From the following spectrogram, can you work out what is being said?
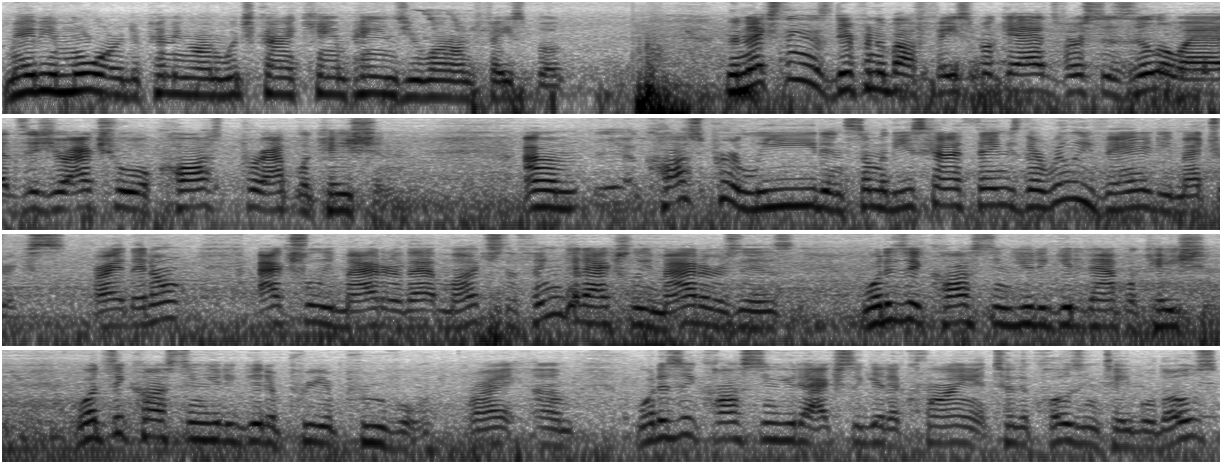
maybe more depending on which kind of campaigns you run on Facebook. The next thing that's different about Facebook ads versus Zillow ads is your actual cost per application. Um, cost per lead and some of these kind of things, they're really vanity metrics, right? They don't actually matter that much. The thing that actually matters is what is it costing you to get an application? What's it costing you to get a pre-approval, right? Um, what is it costing you to actually get a client to the closing table? Those,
